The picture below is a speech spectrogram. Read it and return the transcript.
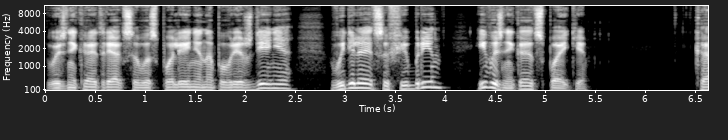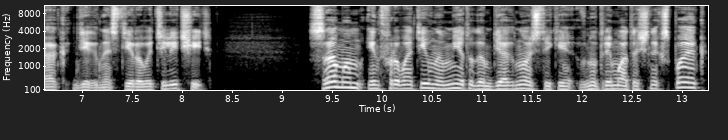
Возникает реакция воспаления на повреждение, выделяется фибрин и возникают спайки как диагностировать и лечить. Самым информативным методом диагностики внутриматочных спаек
